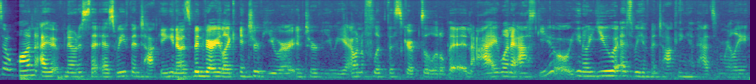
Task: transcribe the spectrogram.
So Juan, I have noticed that as we've been talking, you know, it's been very like interviewer interviewee. I want to flip the script a little bit, and I want to ask you. You know, you as we have been talking have had some really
